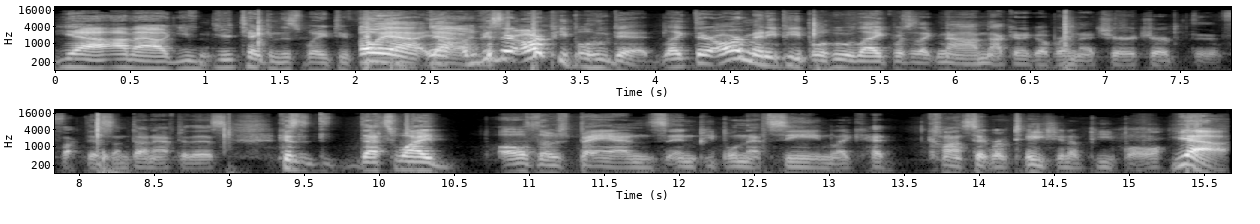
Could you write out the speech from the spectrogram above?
"Yeah, I'm out. You, you're taking this way too far." Oh yeah, yeah. Because there are people who did. Like, there are many people who like was like, nah, I'm not gonna go burn that church or fuck this, I'm done after this. Because that's why all those bands and people in that scene like had constant rotation of people. yeah.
